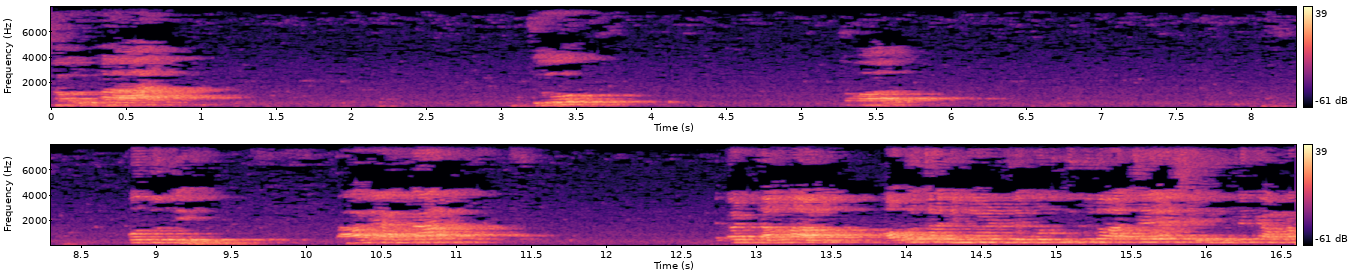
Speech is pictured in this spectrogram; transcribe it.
সংখ্যার যোগ ফল পদ্ধতি। তাহলে আমরা এবার জানলাম অবচয় নির্ণয়ের যে পদ্ধতিগুলো আছে সেগুলো থেকে আমরা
